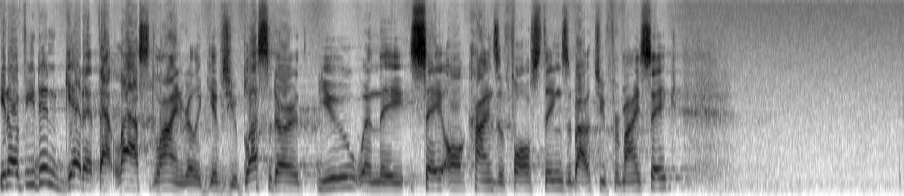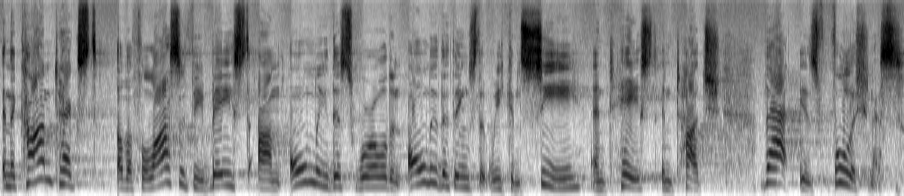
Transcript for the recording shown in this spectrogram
You know, if you didn't get it, that last line really gives you Blessed are you when they say all kinds of false things about you for my sake. In the context of a philosophy based on only this world and only the things that we can see and taste and touch, that is foolishness.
